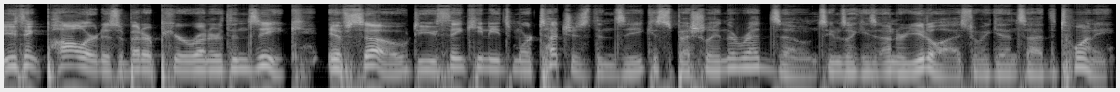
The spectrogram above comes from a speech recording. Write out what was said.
Do you think Pollard is a better pure runner than Zeke? If so, do you think he needs more touches than Zeke, especially in the red zone? Seems like he's underutilized when we get inside the 20.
